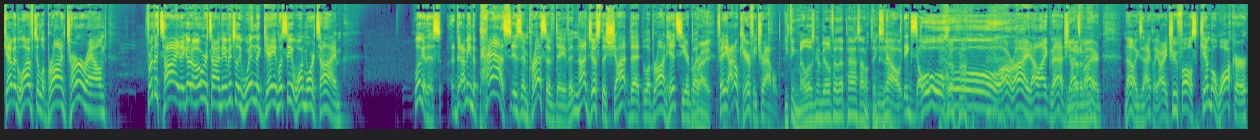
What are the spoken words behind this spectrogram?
Kevin Love to LeBron turnaround for the tie. They go to overtime. They eventually win the game. Let's see it one more time. Look at this. I mean, the pass is impressive, David. Not just the shot that LeBron hits here, but Right. Fetty, I don't care if he traveled. you think Melo's going to be able to throw that pass? I don't think so. No. Ex- oh, all right. I like that. You know Shots what I mean? No, exactly. All right, true, false. Kemba Walker.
